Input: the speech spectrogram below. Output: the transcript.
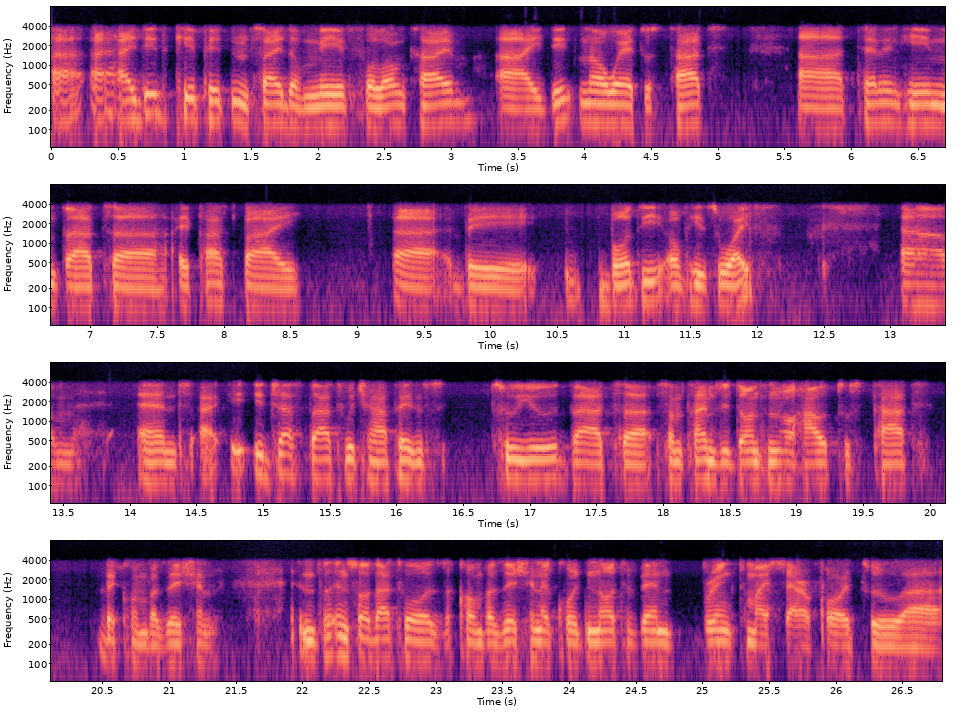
Uh, I, I, did keep it inside of me for a long time. I didn't know where to start. Uh, telling him that uh, I passed by uh, the body of his wife, um, and it, it's just that which happens to you that uh, sometimes you don't know how to start the conversation. And, and, so that was a conversation I could not even bring to myself or to uh,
